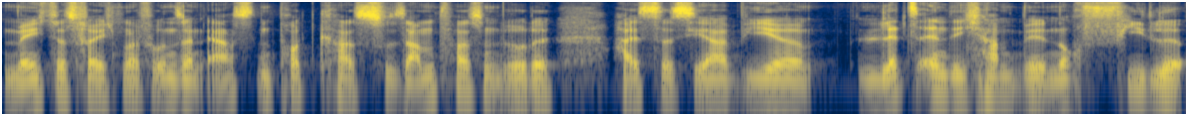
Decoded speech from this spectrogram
Wenn ich das vielleicht mal für unseren ersten Podcast zusammenfassen würde, heißt das ja, wir letztendlich haben wir noch viele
